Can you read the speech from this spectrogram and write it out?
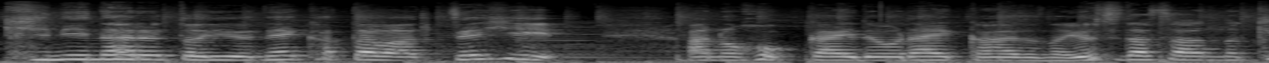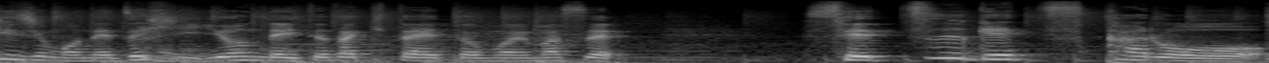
気になるというね方はぜひあの北海道ライカーズの吉田さんの記事もねぜひ読んでいただきたいと思います。雪月花楼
